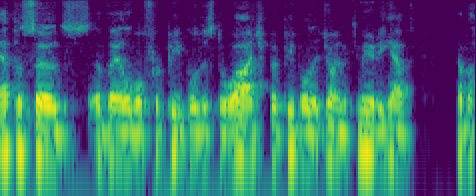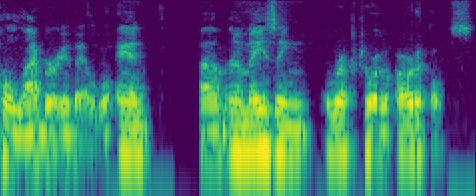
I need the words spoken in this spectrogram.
episodes available for people just to watch. But people that join the community have have the whole library available and um, an amazing repertoire of articles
